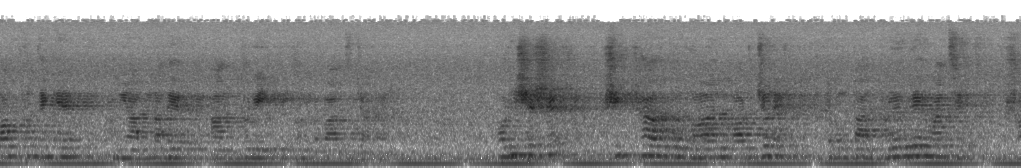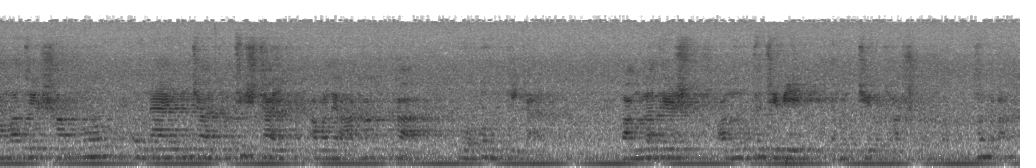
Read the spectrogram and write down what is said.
পক্ষ থেকে আমি আপনাদের আন্তরিক ধন্যবাদ জানাই। পরিশেষে শিক্ষা ও জ্ঞান অর্জনে এবং তার প্রয়োগের মাঝে সমাজের সাম্য ও ন্যায় বিচার প্রতিষ্ঠায় আমাদের আকাঙ্ক্ষা ও অঙ্গীকার। বাংলাদেশ অনন্তজীবী এবং চিরভাস্কর। ধন্যবাদ।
